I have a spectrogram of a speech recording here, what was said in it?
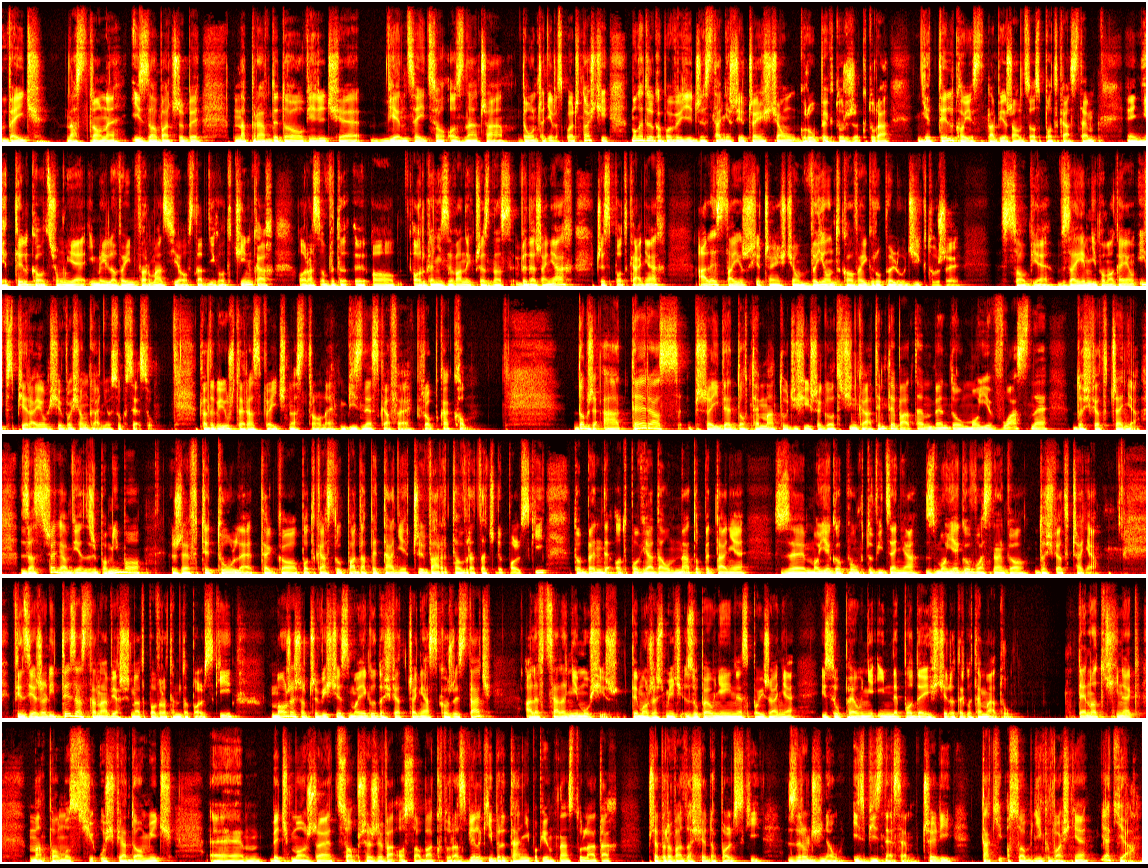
Wejdź na stronę i zobacz, żeby naprawdę dowiedzieć się więcej, co oznacza dołączenie do społeczności. Mogę tylko powiedzieć, że staniesz się częścią grupy, którzy, która nie tylko jest na bieżąco z podcastem, nie tylko otrzymuje e-mailowe informacje o ostatnich odcinkach oraz o, o organizowanych przez nas wydarzeniach czy spotkaniach, ale stajesz się częścią wyjątkowej grupy ludzi, którzy sobie wzajemnie pomagają i wspierają się w osiąganiu sukcesu. Dlatego już teraz wejdź na stronę biznescafe.com. Dobrze, a teraz przejdę do tematu dzisiejszego odcinka, a tym tematem będą moje własne doświadczenia. Zastrzegam więc, że pomimo, że w tytule tego podcastu pada pytanie, czy warto wracać do Polski, to będę odpowiadał na to pytanie z mojego punktu widzenia, z mojego własnego doświadczenia. Więc jeżeli ty zastanawiasz się nad powrotem do Polski, możesz oczywiście z mojego doświadczenia skorzystać ale wcale nie musisz. Ty możesz mieć zupełnie inne spojrzenie i zupełnie inne podejście do tego tematu. Ten odcinek ma pomóc Ci uświadomić być może, co przeżywa osoba, która z Wielkiej Brytanii po 15 latach przeprowadza się do Polski z rodziną i z biznesem, czyli taki osobnik właśnie jak ja.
